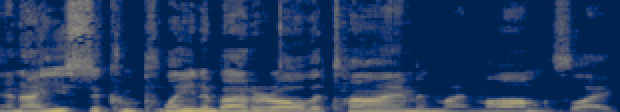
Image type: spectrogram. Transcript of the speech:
And I used to complain about it all the time. And my mom was like,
